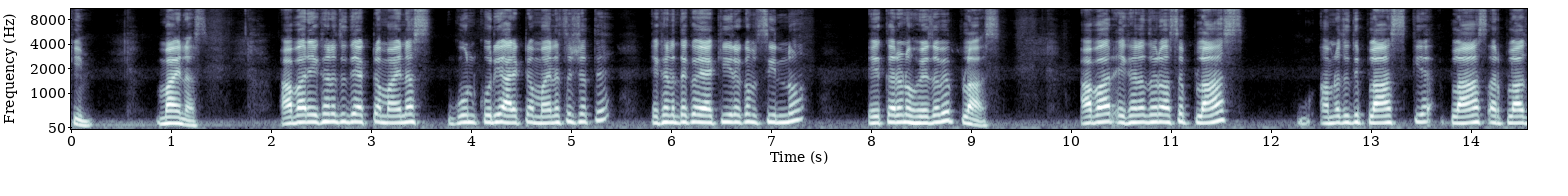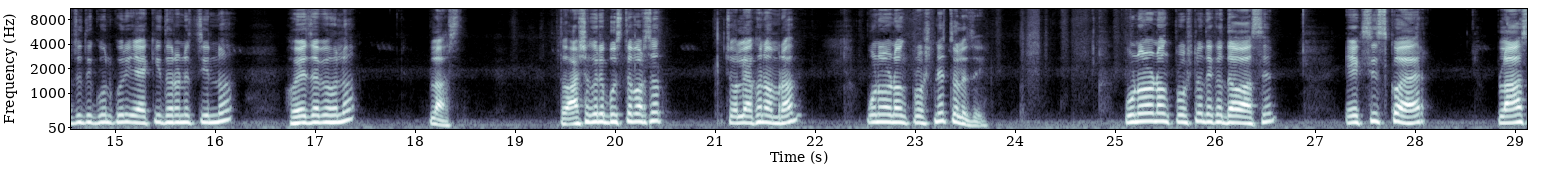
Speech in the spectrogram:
কি? মাইনাস আবার এখানে যদি একটা মাইনাস গুণ করি আরেকটা মাইনাসের সাথে, এখানে দেখো একই রকম চিহ্ন, এর কারণে হয়ে যাবে প্লাস আবার এখানে ধরো আছে প্লাস আমরা যদি প্লাসকে প্লাস আর প্লাস যদি গুণ করি, একই ধরনের চিহ্ন হয়ে যাবে হলো প্লাস তো আশা করি বুঝতে পারছ? চলো এখন আমরা পনেরো নং প্রশ্নে চলে যাই। পনেরো নং প্রশ্ন দেখে দেওয়া আছে এক্স স্কোয়ার প্লাস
